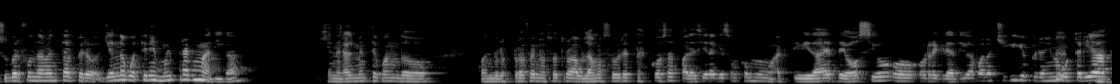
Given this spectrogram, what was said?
súper fundamental, pero yendo a cuestiones muy pragmáticas, generalmente cuando, cuando los profes nosotros hablamos sobre estas cosas, pareciera que son como actividades de ocio o, recreativas para los chiquillos, pero a mí me mm. gustaría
